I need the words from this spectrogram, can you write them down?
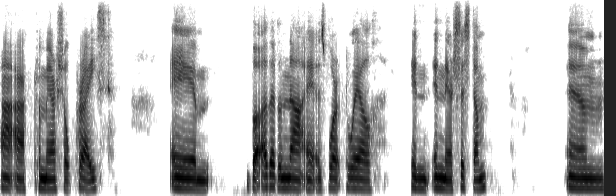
at a commercial price. Um, but other than that, it has worked well in in their system. Um,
